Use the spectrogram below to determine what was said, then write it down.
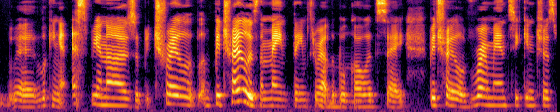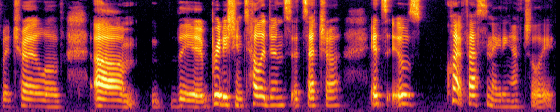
We're looking at espionage, a betrayal. Betrayal is the main theme throughout the book. I would say betrayal of romantic interest, betrayal of um, the British intelligence, etc. It's it was quite fascinating actually.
